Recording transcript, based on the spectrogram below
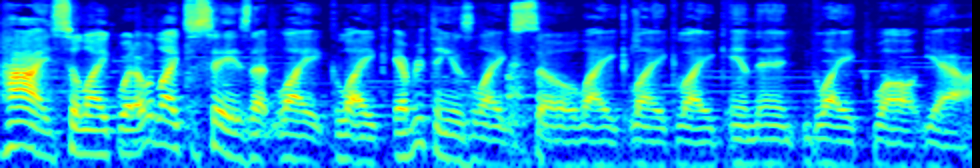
Hi. So like, what I would like to say is that like, like everything is like so like, like, like, and then like, well, yeah.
